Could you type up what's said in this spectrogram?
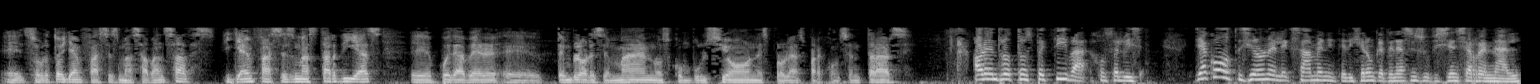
eh, sobre todo ya en fases más avanzadas. Y ya en fases más tardías eh, puede haber eh, temblores de manos, convulsiones, problemas para concentrarse. Ahora, en retrospectiva, José Luis, ya cuando te hicieron el examen y te dijeron que tenías insuficiencia renal,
